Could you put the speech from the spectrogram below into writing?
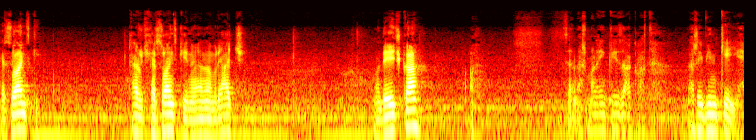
Херсонський. Кажуть херсонський, але навряд чи. Водичка. Це наш маленький заклад. Навіть вінки є.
